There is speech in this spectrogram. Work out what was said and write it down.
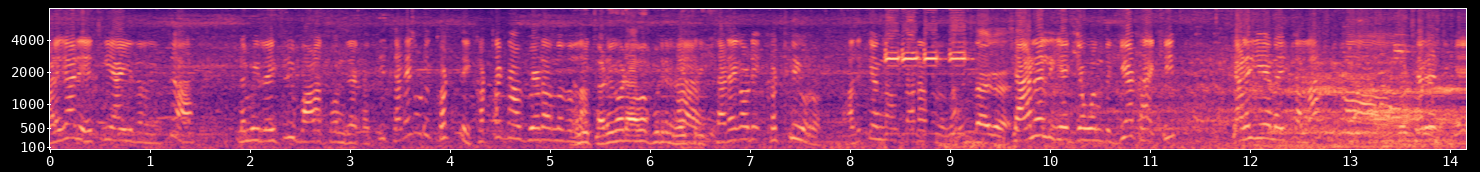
ಮಳೆಗಾಲ ಹೆಚ್ಚಿಗೆ ಆಗಿರೋದ್ರಿಂದ ನಮಗೆ ರೈತರಿಗೆ ಭಾಳ ತೊಂದರೆ ಆಕತಿ ತಡೆಗೋಡಿ ಕಟ್ಟಿ ಕಟ್ಟಕ್ಕೆ ನಾವು ಬೇಡ ಅನ್ನೋದಲ್ಲ. ತಡೆಗೋಡಿ ಆವಾಗ ಬಿಡ್ರಿ ತಡೆಗೋಡೆ ಕಟ್ಲಿ ಇವರು. ಅದಕ್ಕೆ ನಾವು ಬೇಡ ಚಾನಲ್ಗೆ ಗೆ- ಒಂದು ಗೇಟ್ ಹಾಕಿ ಕೆಳಗೆ ಏನೈತಲ್ಲ ಆ ಚರಂಡಿಗೆ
